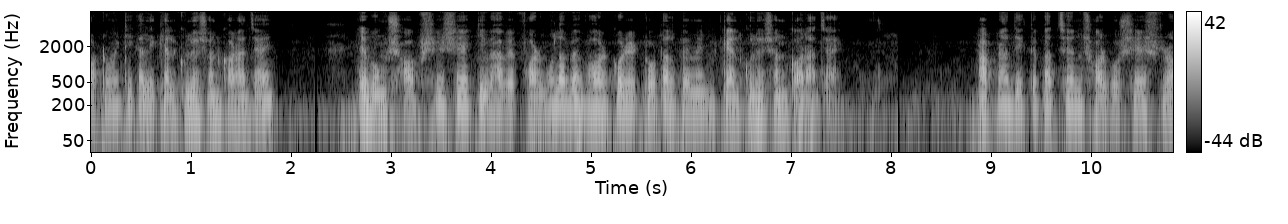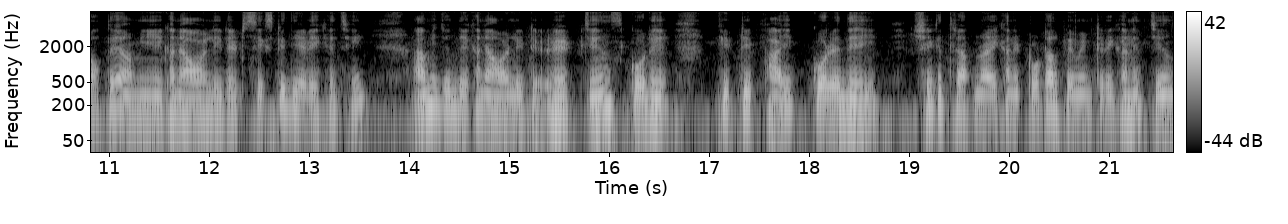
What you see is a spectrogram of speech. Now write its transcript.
অটোমেটিক্যালি ক্যালকুলেশন করা যায় এবং সবশেষে কীভাবে ফর্মুলা ব্যবহার করে টোটাল পেমেন্ট ক্যালকুলেশন করা যায়। আপনারা দেখতে পাচ্ছেন সর্বশেষ রতে আমি এখানে আওয়ারলি রেট সিক্সটি দিয়ে রেখেছি। আমি যদি এখানে আওয়ারলি রেট চেঞ্জ করে ফিফটি ফাইভ করে দেই, সেক্ষেত্রে আপনারা এখানে টোটাল পেমেন্টের এখানে চেঞ্জ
